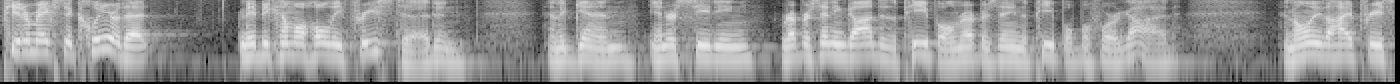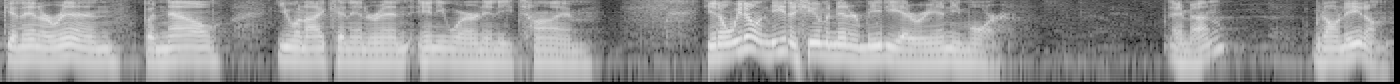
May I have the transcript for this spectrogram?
Peter makes it clear that they become a holy priesthood, and and again, interceding, representing God to the people and representing the people before God. And only the high priest can enter in, but now you and I can enter in anywhere and any time. You know, we don't need a human intermediary anymore. Amen? We don't need them.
